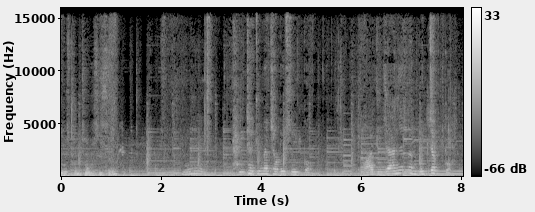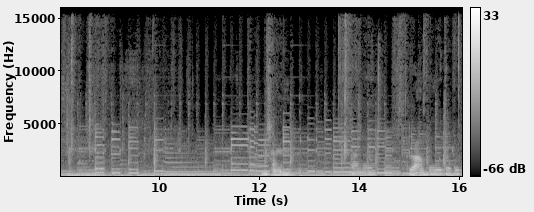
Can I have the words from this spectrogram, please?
사이드로 좀 접을 수 있어요? 음, 밑에 주면 접을 수 있고 도와주지 않으면 못 잡고 우리 상우는? 나는 그 안 보고 접을 수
